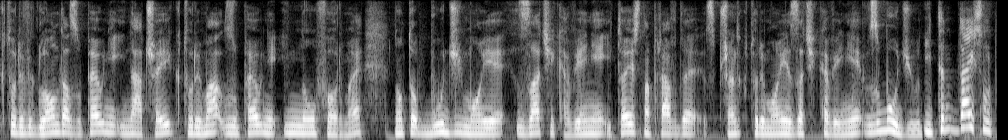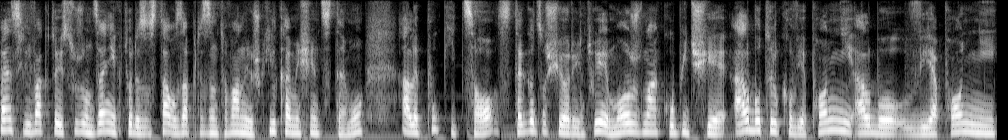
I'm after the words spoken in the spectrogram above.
który wygląda zupełnie inaczej, który ma zupełnie inną formę, no to budzi moje zaciekawienie i to jest naprawdę sprzęt, który moje zaciekawienie wzbudził. I ten Dyson Pensilvac to jest urządzenie, które zostało zaprezentowane już kilka miesięcy temu, ale póki co, z tego co się orientuję, można kupić je albo tylko w Japonii, albo w Japonii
